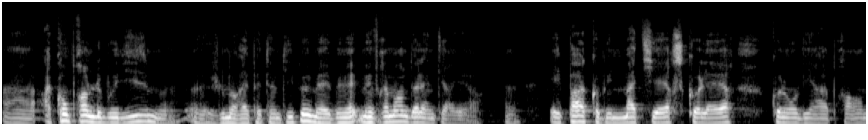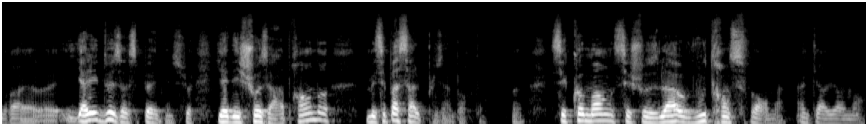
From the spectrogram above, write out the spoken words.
à, à comprendre le bouddhisme, euh, je me répète un petit peu, mais, mais, mais vraiment de l'intérieur. Hein, et pas comme une matière scolaire que l'on vient apprendre. Euh, il y a les deux aspects, bien sûr. Il y a des choses à apprendre, mais c'est pas ça le plus important. Hein. C'est comment ces choses-là vous transforment intérieurement,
